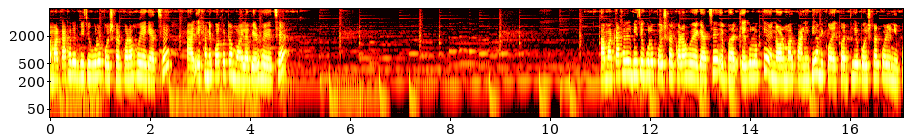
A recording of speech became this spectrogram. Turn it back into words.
আমার কাঁঠালের বিচিগুলো পরিষ্কার করা হয়ে গেছে। আর এখানে কতটা ময়লা বের হয়েছে? আমার কাঁঠালের বীজগুলো পরিষ্কার করা হয়ে গেছে, এবার এগুলোকে নর্মাল পানি দিয়ে আমি কয়েকবার ধুয়ে পরিষ্কার করে নিব।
